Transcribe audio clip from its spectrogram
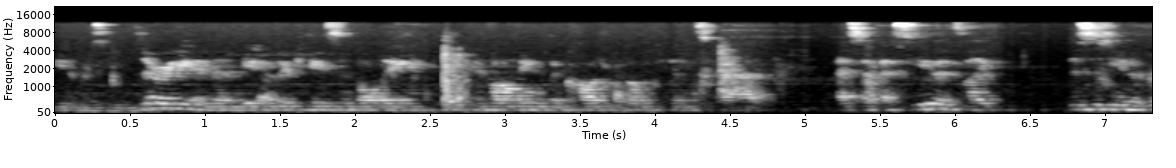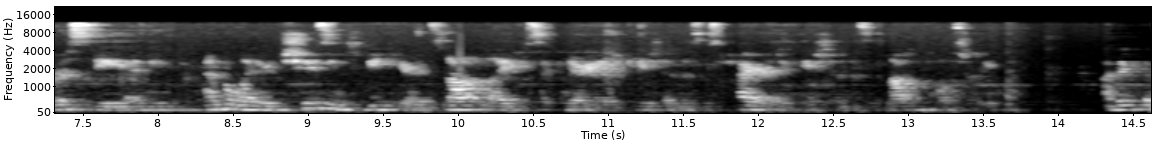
University of Missouri, and then the other case involving, involving the college Republicans at SFSU. It's like, this is university. I mean, number one, you're choosing to be here. It's not like secondary education. This is higher education. This is not compulsory. I think the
